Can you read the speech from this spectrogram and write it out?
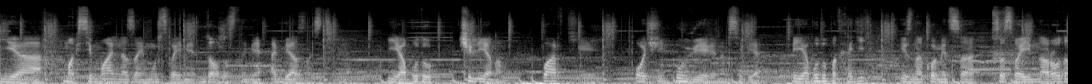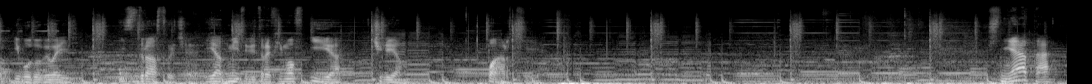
я максимально займусь своими должностными обязанностями. Я буду членом партии, очень уверенным в себе. И я буду подходить и знакомиться со своим народом и буду говорить «Здравствуйте, я Дмитрий Трофимов и я член партии». Снято!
